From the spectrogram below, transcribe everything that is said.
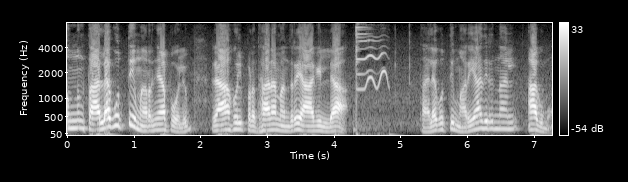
ഒന്നും തലകുത്തി മറിഞ്ഞാൽ പോലും രാഹുൽ പ്രധാനമന്ത്രി ആകില്ല തലകുത്തി മറിയാതിരുന്നാൽ ആകുമോ?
